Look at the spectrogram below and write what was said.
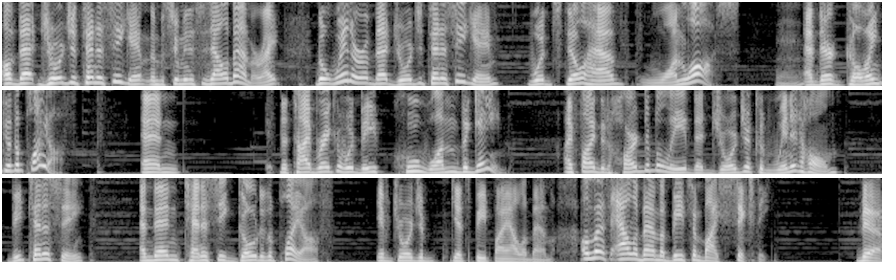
of that Georgia Tennessee game. I'm assuming this is Alabama, right? The winner of that Georgia Tennessee game would still have one loss, mm-hmm. and they're going to the playoff, and the tiebreaker would be who won the game. I find it hard to believe that Georgia could win at home, beat Tennessee, and then Tennessee go to the playoff if Georgia gets beat by Alabama. Unless Alabama beats them by 60. Yeah.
